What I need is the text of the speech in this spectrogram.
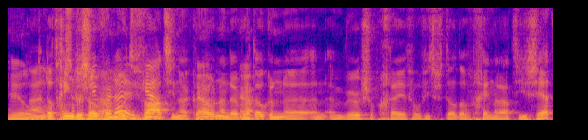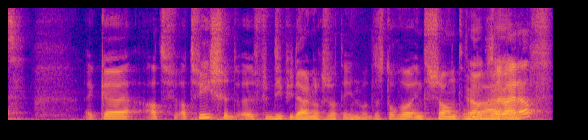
Heel Ja, en dat ging dus over motivatie naar corona. Ja, En daar ja. werd ook een, eh, een, een workshop gegeven of iets verteld over generatie Z. Ik, eh, adv- advies, eh, verdiep je daar nog eens wat in. Want het is toch wel interessant. Om Welke Zijn wij dat?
